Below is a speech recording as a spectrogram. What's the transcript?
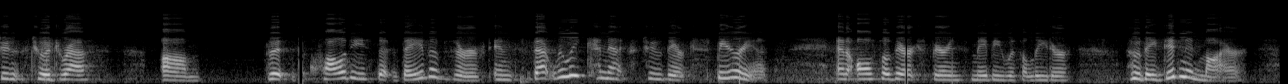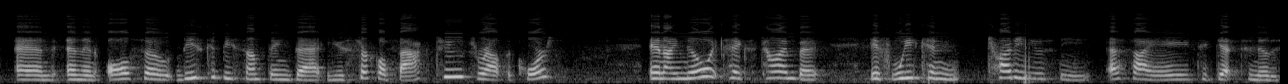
students to address um, the, the qualities that they've observed, and that really connects to their experience and also their experience maybe with a leader who they didn't admire. And, and then also, these could be something that you circle back to throughout the course. And I know it takes time, but if we can try to use the SIA to get to know the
